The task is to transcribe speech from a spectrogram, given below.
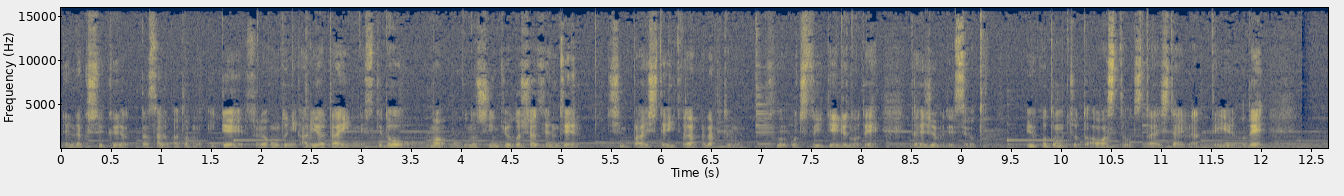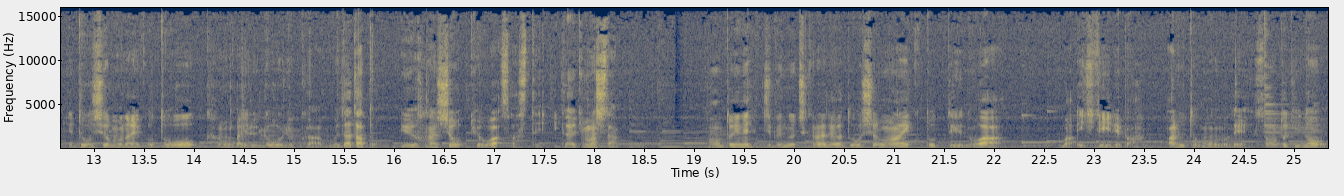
連絡してくださる方もいてそれは本当にありがたいんですけどまあ僕の心境としては全然心配していただかなくてもすごい落ち着いているので大丈夫ですよということもちょっと合わせてお伝えしたいなっていうのでどうしようもないことを考える労力は無駄だという話を今日はさせていただきました本当にね自分の力ではどうしようもないことっていうのは、まあ、生きていればあると思うのでその時の、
